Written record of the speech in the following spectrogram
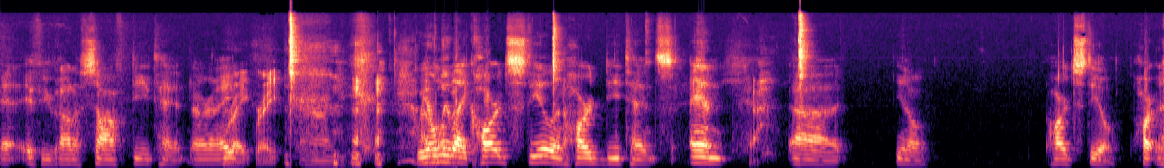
Uh, If you got a soft detent, all right. Right. Right. We only love it. like hard steel and hard detents, and yeah. uh, you know, hard steel, hard,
